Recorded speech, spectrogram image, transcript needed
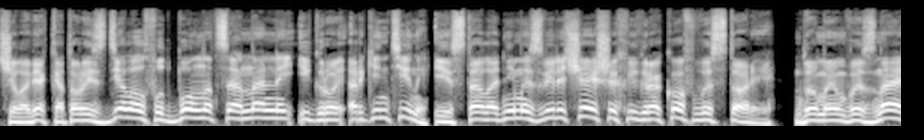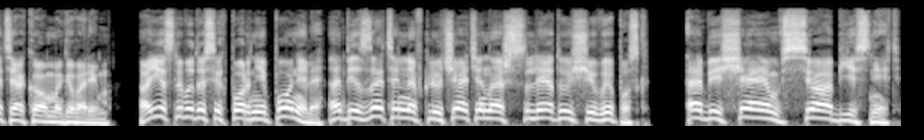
Человек, который сделал футбол национальной игрой Аргентины и стал одним из величайших игроков в истории. Думаем, вы знаете, о ком мы говорим. А если вы до сих пор не поняли, обязательно включайте наш следующий выпуск. Обещаем все объяснить.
